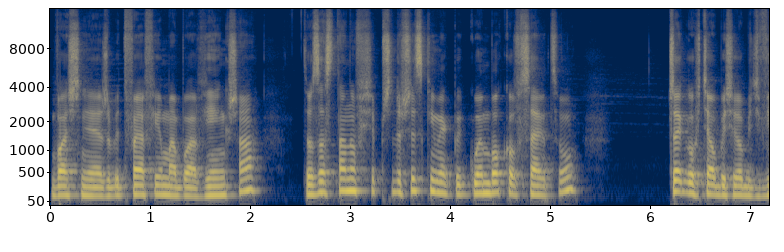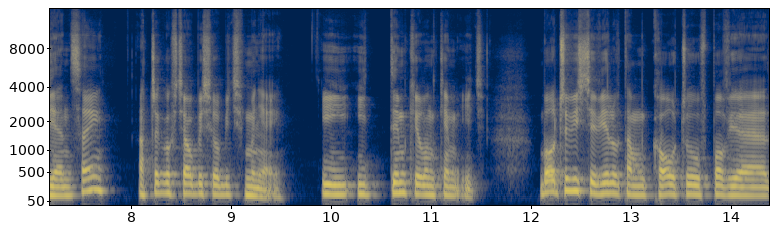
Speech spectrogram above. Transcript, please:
właśnie, żeby twoja firma była większa, to zastanów się przede wszystkim jakby głęboko w sercu, czego chciałbyś robić więcej, a czego chciałbyś robić mniej. I, i tym kierunkiem idź. Bo oczywiście wielu tam coachów powie,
